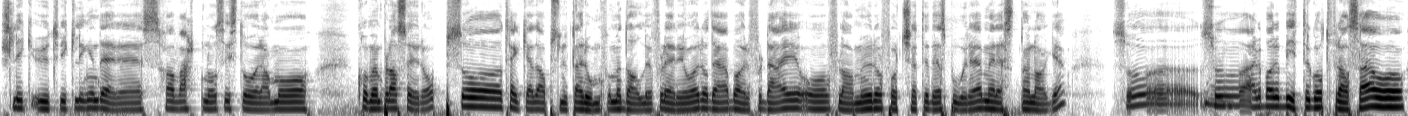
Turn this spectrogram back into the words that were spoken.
slik utviklingen deres har vært nå siste åra med å komme en plass høyere opp, så tenker jeg det absolutt er rom for medalje for dere i år. Og det er bare for deg og Flamur å fortsette i det sporet med resten av laget. Så, så er det bare å bite godt fra seg, og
